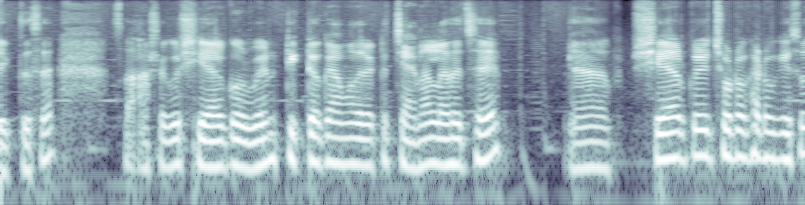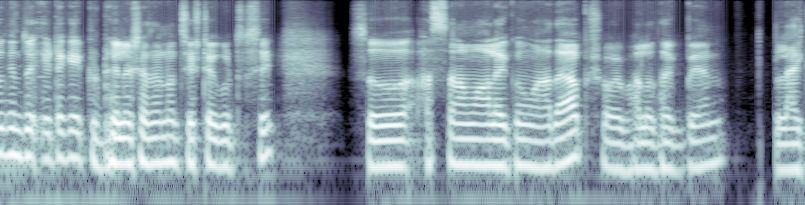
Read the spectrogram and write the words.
দেখতেছে। তো আশা করি শেয়ার করবেন। টিকটকে আমাদের একটা চ্যানেল হয়েছে শেয়ার করি ছোটোখাটো কিছু, কিন্তু এটাকে একটু ঢেলে সাজানোর চেষ্টা করতেছি। সো আসসালামু আলাইকুম, আদাব, সবাই ভালো থাকবেন। লাইক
